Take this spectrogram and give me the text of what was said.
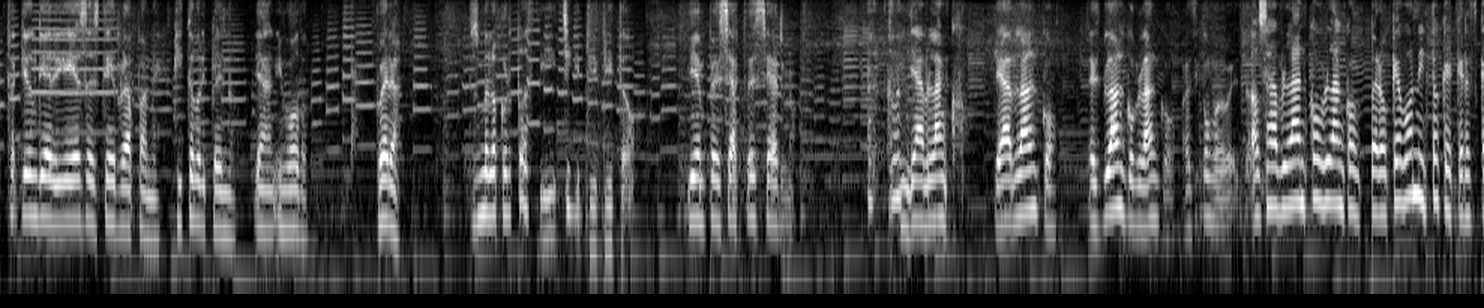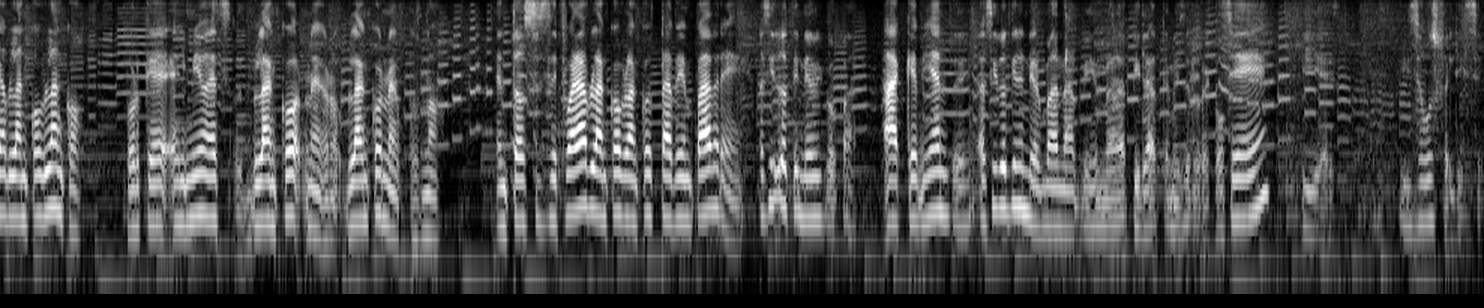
Hasta que un día dije, ya sabes qué, rápame, quítame el pelo, ya, ni modo, fuera. Entonces me lo cortó así, chiquititito, y empecé a crecerlo. ya blanco. Ya blanco, es blanco, blanco, así como. O sea, blanco, blanco, pero qué bonito que crezca blanco, blanco. Porque el mío es blanco, negro, blanco, negro, pues no. Entonces, si fuera blanco, blanco, está bien padre. Así lo tenía mi papá. Ah, qué bien. sí, Así lo tiene mi hermana, mi hermana Pilar también se lo recoge. Sí. Y, es, y somos felices.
